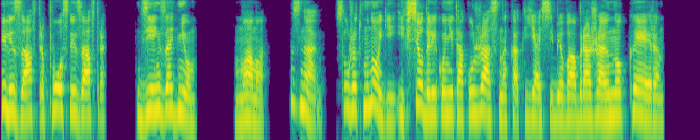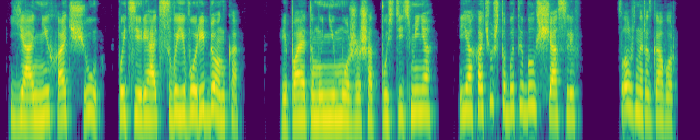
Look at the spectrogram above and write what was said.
Или завтра, послезавтра. День за днем. Мама. Знаю, служат многие, и все далеко не так ужасно, как я себе воображаю, но, Кейрон, я не хочу потерять своего ребенка. И поэтому не можешь отпустить меня? Я хочу, чтобы ты был счастлив. Сложный разговор.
